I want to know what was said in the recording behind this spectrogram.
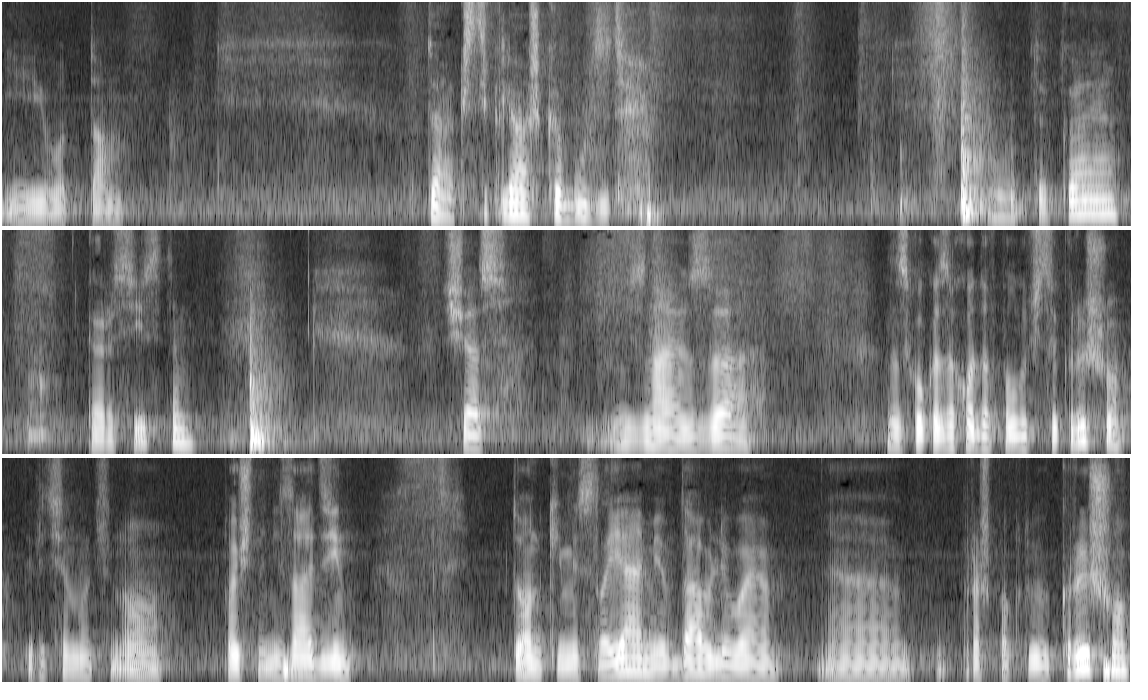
И вот там. Так, стекляшка будет вот такая. Car System. Сейчас не знаю, за, за сколько заходов получится крышу перетянуть, но точно не за один. Тонкими слоями вдавливаем, э, прошпаклюю крышу,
